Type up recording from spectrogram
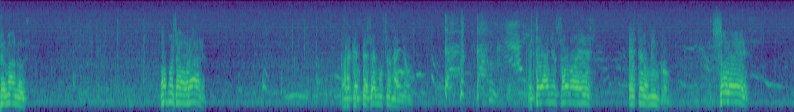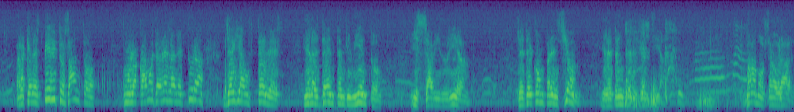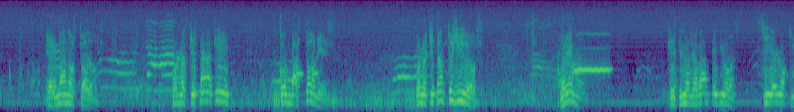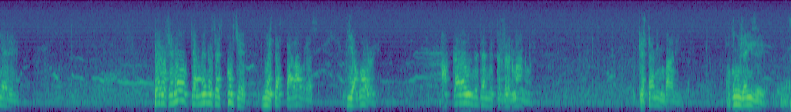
Hermanos, vamos a orar para que empecemos un año. Este año solo es este domingo. Solo es para que el Espíritu Santo, como lo acabamos de ver en la lectura, llegue a ustedes y les dé entendimiento y sabiduría, les dé comprensión y les dé inteligencia. Vamos a orar, hermanos todos, por los que están aquí con bastones, por los que están tullidos. Oremos que se nos levante Dios si Él lo quiere. Pero si no, que al menos escuche nuestras palabras de amor a cada uno de nuestros hermanos que están inválidos. ¿O cómo se dice?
